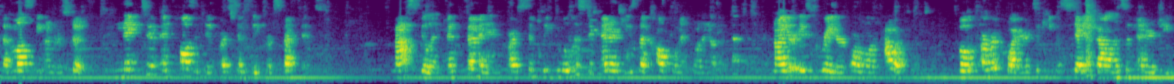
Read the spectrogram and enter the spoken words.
That must be understood. Negative and positive are simply perspectives. Masculine and feminine are simply dualistic energies that complement one another. Neither is greater or more powerful. Both are required to keep a steady balance of energy,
